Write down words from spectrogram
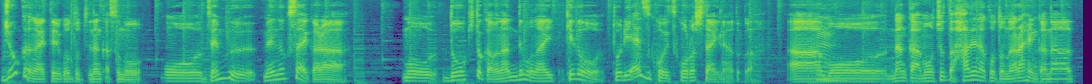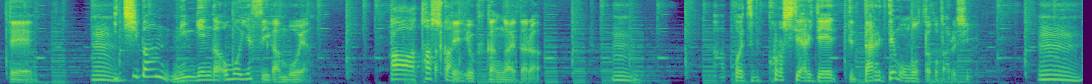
ジョーカーがやってることってなんかそのもう全部めんどくさいからもう動機とかは何でもないけどとりあえずこいつ殺したいなとか。ああうん。もうなんかもうちょっと派手なことならへんかなって、うん。一番人間が思いやすい願望やん。ああ確かに。よく考えたら。うん。あこいつ殺してやりてえって誰でも思ったことあるし。うん。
